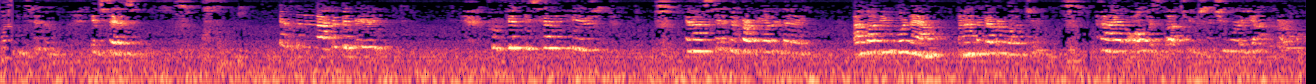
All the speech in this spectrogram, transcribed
wasn't too, it says, Evelyn and I have been married for 57 years. And I said to her the other day, I love you more now than I have ever loved you. And I have always loved you since you were a young girl.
